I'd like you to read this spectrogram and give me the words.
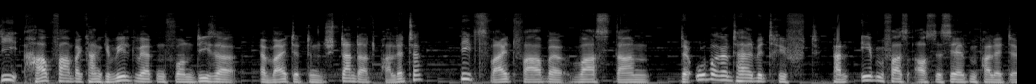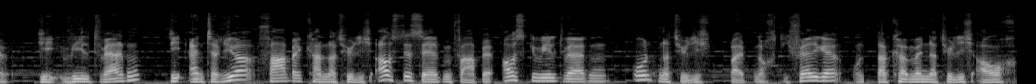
Die Hauptfarbe kann gewählt werden von dieser erweiterten Standardpalette. Die Zweitfarbe, was dann der obere Teil betrifft, kann ebenfalls aus derselben Palette gewählt werden. Die Interieurfarbe kann natürlich aus derselben Farbe ausgewählt werden und natürlich bleibt noch die Felge und da können wir natürlich auch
